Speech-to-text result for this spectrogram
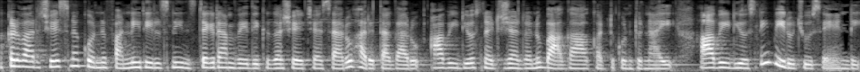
అక్కడ వారు చేసిన కొన్ని ఫన్నీ రీల్స్ని ఇన్స్టాగ్రామ్ వేదికగా షేర్ చేశారు హరిత గారు. ఆ వీడియోస్ నెటిజన్లను బాగా ఆకట్టుకుంటున్నాయి. ఆ వీడియోస్ని మీరు చూసేయండి.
